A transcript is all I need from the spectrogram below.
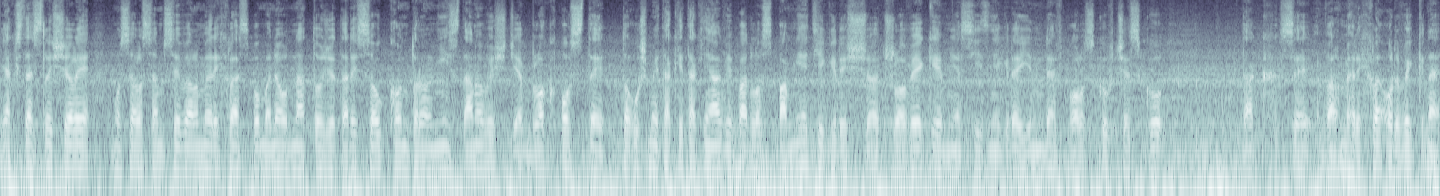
Jak jste slyšeli, musel jsem si velmi rychle vzpomenout na to, že tady jsou kontrolní stanoviště, blokposty. To už mi taky tak nějak vypadlo z paměti, když člověk je měsíc někde jinde v Polsku, v Česku, tak si velmi rychle odvykne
